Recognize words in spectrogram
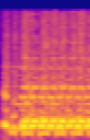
you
